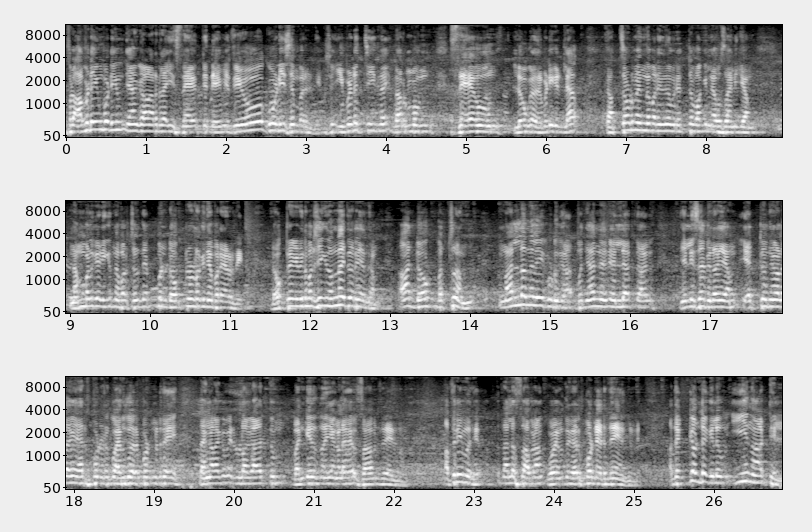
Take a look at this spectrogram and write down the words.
അപ്പോൾ അവിടെയും കൂടിയും ഞാൻ കാണാറില്ല ഈ സ്നേഹത്തിന്റെയും എത്രയോ കോടീശം വരുന്നുണ്ട് പക്ഷേ ഇവിടെ ചെയ്യുന്ന ധർമ്മവും സ്നേഹവും ലോകം എവിടെ കിട്ടില്ല. കച്ചവടം എന്ന് പറയുന്നത് ഒരു ഒറ്റ വാക്കിൽ അവസാനിക്കാം. നമ്മൾ കഴിക്കുന്ന ഭക്ഷണത്തെ എപ്പോഴും ഡോക്ടറോടൊക്കെ ഞാൻ പറയാറുണ്ട്. ഡോക്ടറെ കഴിക്കുന്ന ഭക്ഷണം നന്നായിട്ട് അറിയാം. ആ ഡോ ഭക്ഷണം നല്ല നിലയിൽ കൊടുക്കുക. അപ്പോൾ ഞാൻ എല്ലാ ജലി സാഹിബിന് അറിയാം ഏറ്റവും ഞങ്ങളെ എയർപോർട്ട് കോയമ്പത്തൂർ എയർപോർട്ടിന്റെ തങ്ങളൊക്കെ ഉള്ള കാലത്തും വണ്ടി തന്ന ഞങ്ങളെ സ്ഥാപനത്തിലായിരുന്നു. അത്രയും വലിയ നല്ല സ്ഥാപനം കോയമ്പത്തൂർ എയർപോർട്ടിന്റെ അടുത്ത് ഞങ്ങൾക്കുണ്ട് അതൊക്കെ ഉണ്ടെങ്കിലും ഈ നാട്ടിൽ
